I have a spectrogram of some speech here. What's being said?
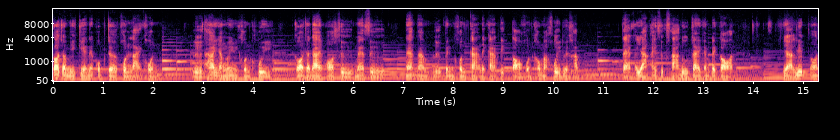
ก็จะมีเกณฑ์ได้พบเจอคนหลายคน หรือถ้ายังไม่มีคนคุย ก็จะได้พ่อสื่อแม่สื่อ แนะนำหรือเป็นคนกลางในการติดต่อคนเข้ามาคุยด้วยครับ แต่ก็อยากให้ศึกษาดูใจกันไปก่อน อย่ารีบร้อน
